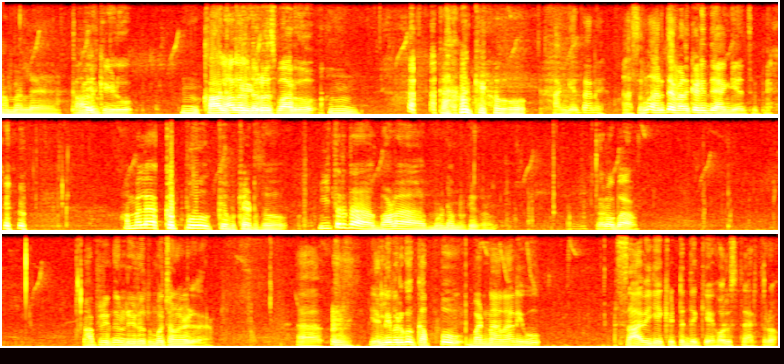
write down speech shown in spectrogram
ಆಮೇಲೆ ಕಾಲು ಕೀಳು. ಕಾಲು. ತಗಲಿಸ್ಬಾರ್ದು ಹ್ಞೂ ಕಾಲು ಕೀಳು. ಹಂಗೆ ತಾನೆ. ಅಸಮಾನತೆ ಬೆಳ್ಕೊಂಡಿದ್ದೆ ಹಂಗೆ ಅನ್ಸುತ್ತೆ. ಆಮೇಲೆ ಕಪ್ಪು ಕೆಟ್ಟದು ಈ ಥರದ ಭಾಳ ಮೂಢನಂಬಿಕೆಗಳು. ಅವರೊಬ್ಬ ಆಫ್ರಿಕನ್ ಲೀಡರ್ ತುಂಬ ಚೆನ್ನಾಗಿ ಹೇಳಿದ್ದಾರೆ. ಎಲ್ಲಿವರೆಗೂ ಕಪ್ಪು ಬಣ್ಣನ ನೀವು ಸಾವಿಗೆ ಕೆಟ್ಟದ್ದಕ್ಕೆ ಹೋಲಿಸ್ತಾ ಇರ್ತೀರೋ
